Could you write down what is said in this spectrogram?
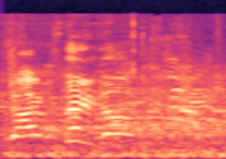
go, Jordan. There you go.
